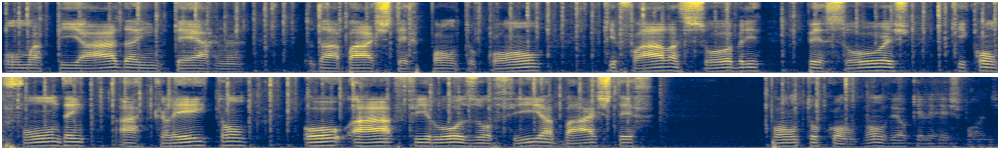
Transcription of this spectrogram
uma piada interna da Baster.com que fala sobre pessoas que confundem a Clayton ou a filosofia Baster.com. Vamos ver o que ele responde.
